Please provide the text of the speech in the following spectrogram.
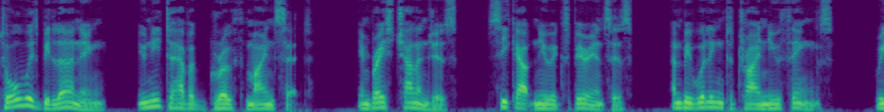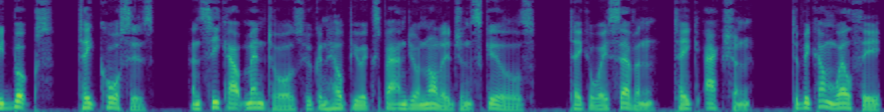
To always be learning, you need to have a growth mindset. Embrace challenges seek out new experiences, and be willing to try new things. Read books, take courses, and seek out mentors who can help you expand your knowledge and skills. Takeaway 7. Take action. To become wealthy,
